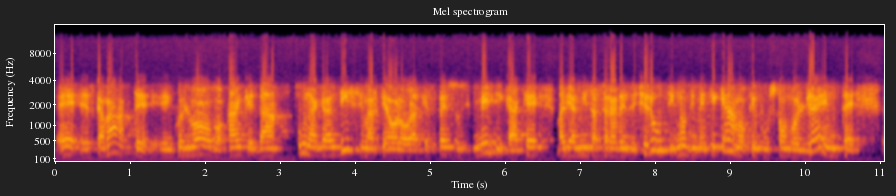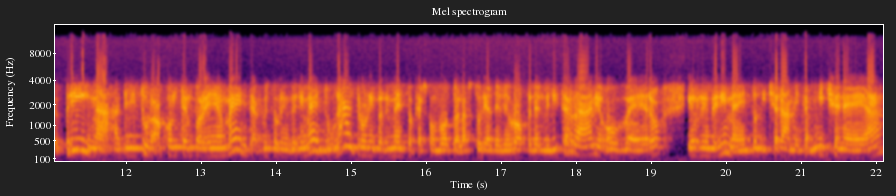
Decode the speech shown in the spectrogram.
e eh, scavate in quel luogo anche da una grandissima archeologa che spesso si dimentica, che è Maria Luisa Ferraresi Ceruti. Non dimentichiamo che fu sconvolgente eh, prima, addirittura contemporaneamente a questo rinvenimento, un altro rinvenimento che ha sconvolto la storia dell'Europa e del Mediterraneo, ovvero il rinvenimento di ceramica micenea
